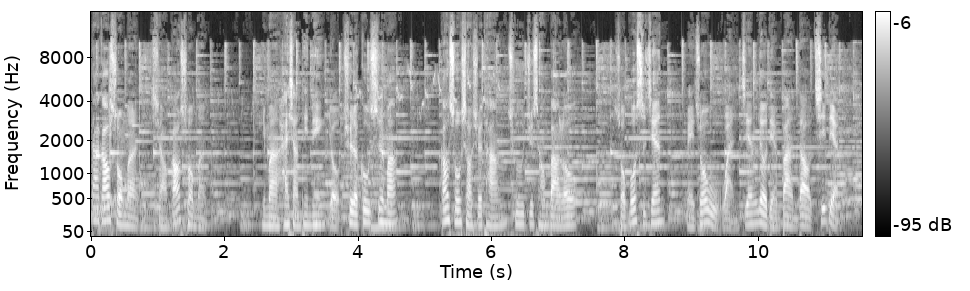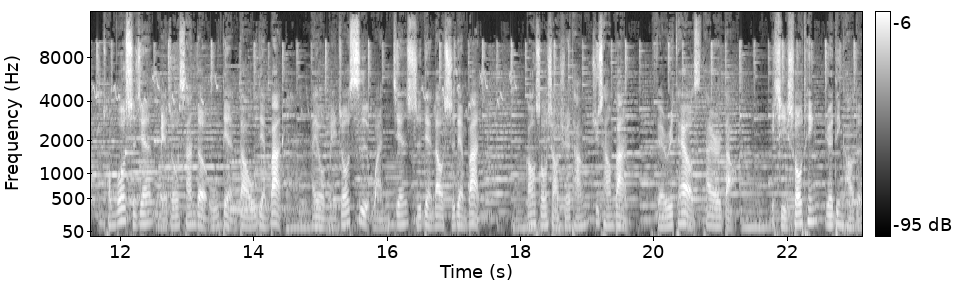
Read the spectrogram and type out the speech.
大高手们、小高手们，你们还想听听有趣的故事吗？高手小学堂出剧场版喽！首播时间每周五晚间六点半到七点，重播时间每周三的五点到五点半，还有每周四晚间十点到十点半。高手小学堂剧场版《Fairy Tales 泰尔岛》。一起收听约定好的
